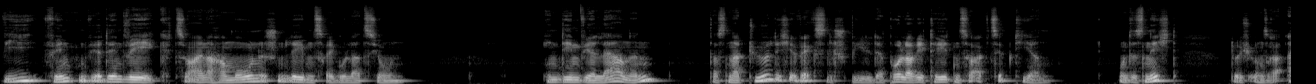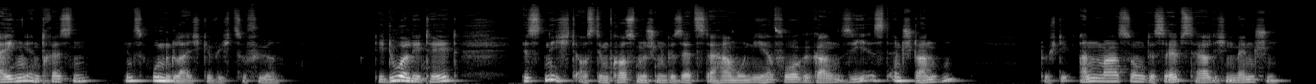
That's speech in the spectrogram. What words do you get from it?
Wie finden wir den Weg zu einer harmonischen Lebensregulation? Indem wir lernen, das natürliche Wechselspiel der Polaritäten zu akzeptieren und es nicht durch unsere Eigeninteressen ins Ungleichgewicht zu führen. Die Dualität ist nicht aus dem kosmischen Gesetz der Harmonie hervorgegangen, sie ist entstanden durch die Anmaßung des selbstherrlichen Menschen,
